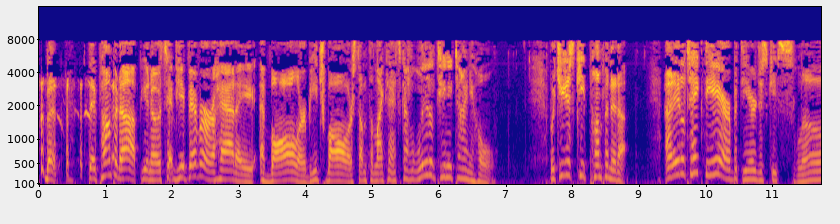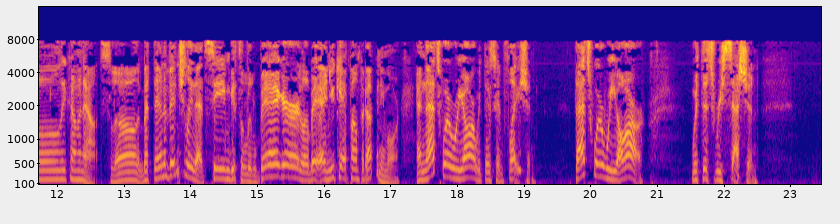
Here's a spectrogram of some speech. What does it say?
but they pump it up, you know, it's, if you've ever had a, a ball or a beach ball or something like that, it's got a little teeny tiny hole. But you just keep pumping it up. And it'll take the air, but the air just keeps slowly coming out, slowly. But then eventually that seam gets a little bigger, a little bit, and you can't pump it up anymore. And that's where we are with this inflation. That's where we are with this recession.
